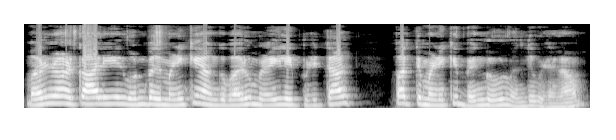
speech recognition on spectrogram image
மறுநாள் காலையில் ஒன்பது மணிக்கு அங்கு வரும் ரயிலை பிடித்தால் பத்து மணிக்கு பெங்களூர் வந்து விடலாம்.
